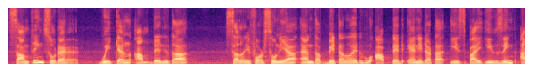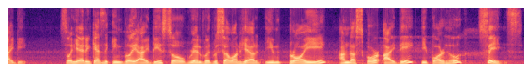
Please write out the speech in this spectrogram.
something so that we can update the salary for Sonia and the better way to update any data is by using ID. So here you can see employee ID. So we are going to say over here employee underscore ID equal to 6.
